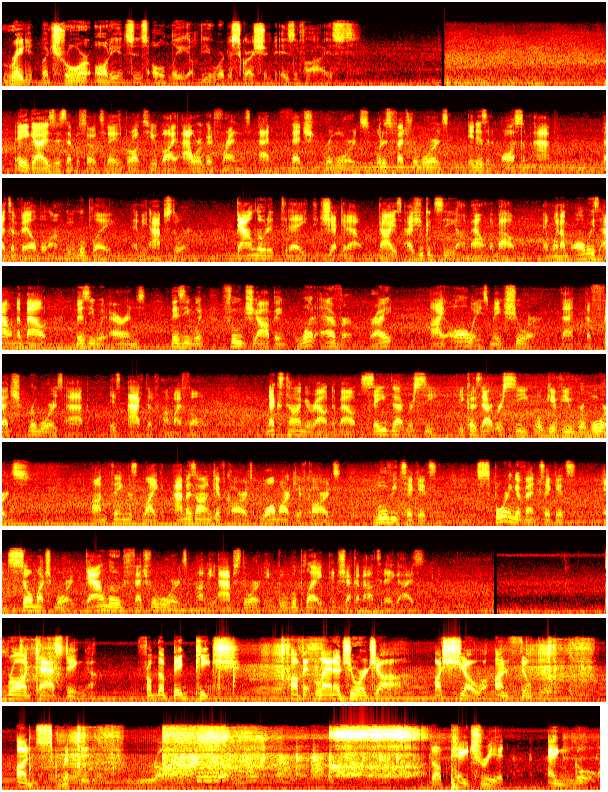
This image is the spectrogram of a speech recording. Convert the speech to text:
Rated mature audiences only. Viewer discretion is advised. Hey guys, this episode today is brought to you by our good friends at Fetch Rewards. What is Fetch Rewards? It is an awesome app that's available on Google Play and the App Store. Download it today and check it out. Guys, as you can see, I'm out and about. And when I'm always out and about, busy with errands, busy with food shopping, whatever, right? I always make sure that the Fetch Rewards app is active on my phone. Next time you're out and about, save that receipt because that receipt will give you rewards on things like Amazon gift cards, Walmart gift cards, movie tickets, sporting event tickets, and so much more. Download Fetch Rewards on the App Store and Google Play and check them out today, guys. Broadcasting from the Big Peach of Atlanta, Georgia. A show unfiltered, unscripted, raw. The Patriot Angle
